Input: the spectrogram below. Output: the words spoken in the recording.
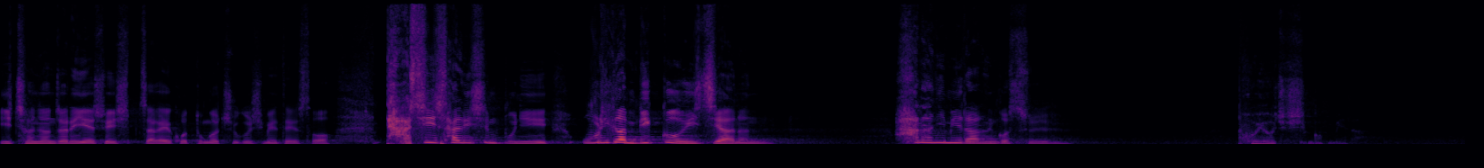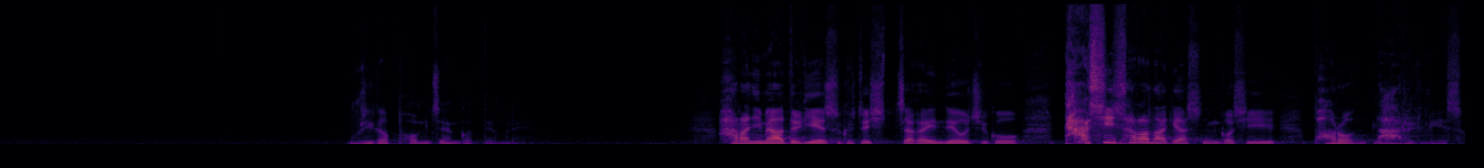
2000년 전에 예수의 십자가의 고통과 죽으심에 대해서 다시 살리신 분이 우리가 믿고 의지하는 하나님이라는 것을 보여주신 겁니다. 우리가 범죄한 것 때문에 하나님의 아들 예수 그리스도의 십자가에 내어지고 다시 살아나게 하신 것이 바로 나를 위해서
